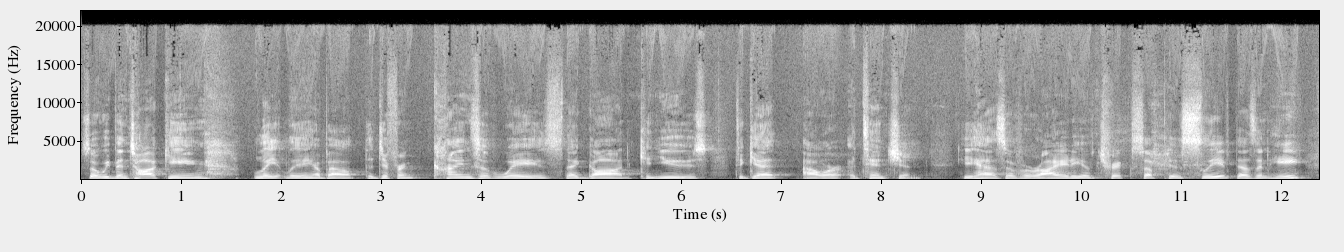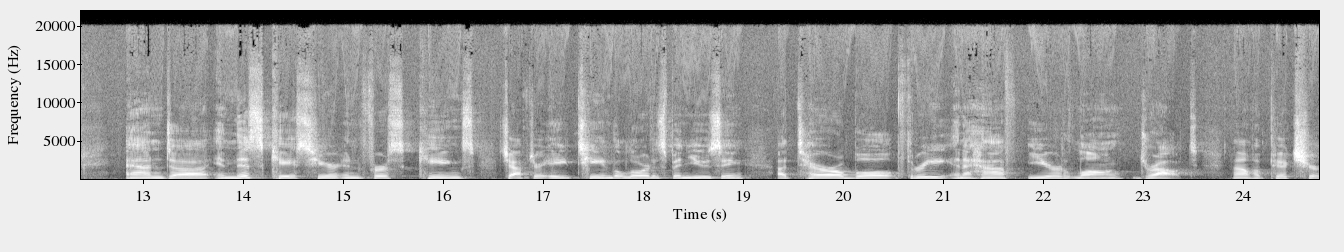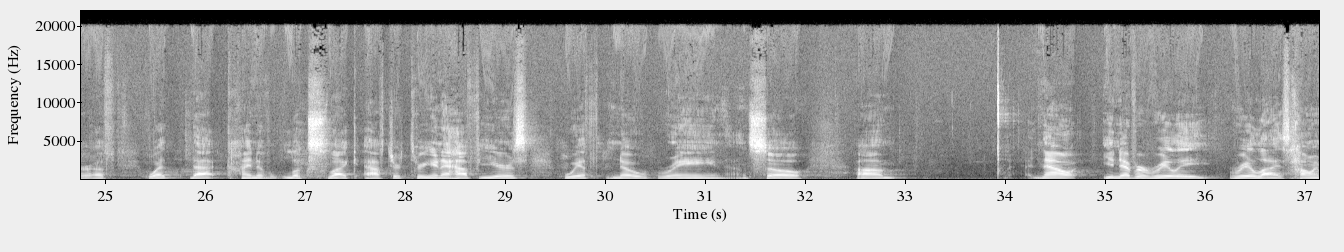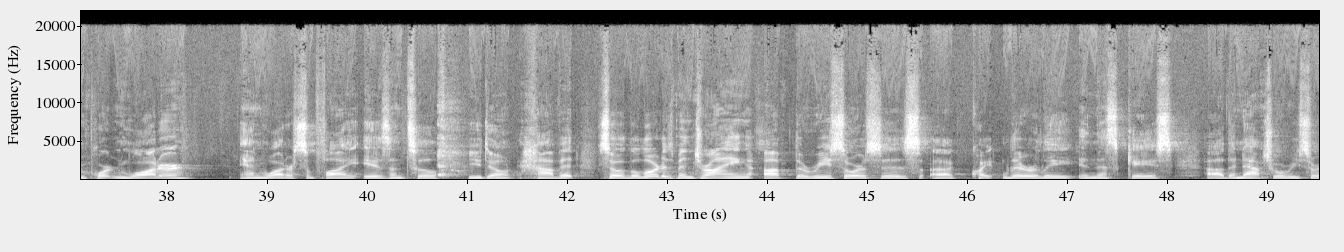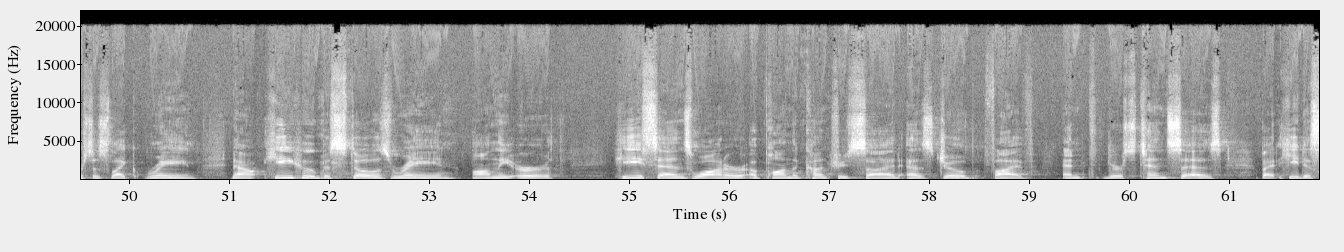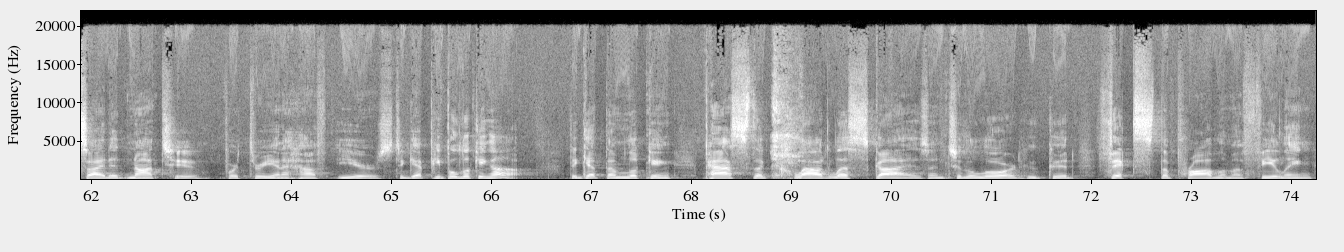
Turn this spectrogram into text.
So, we've been talking lately about the different kinds of ways that God can use to get our attention. He has a variety of tricks up his sleeve, doesn't he? And uh, in this case, here in 1 Kings chapter 18, the Lord has been using a terrible three and a half year long drought. Now I have a picture of what that kind of looks like after three and a half years with no rain. And so um, now you never really realize how important water and water supply is until you don't have it. So the Lord has been drying up the resources, uh, quite literally in this case, uh, the natural resources like rain. Now, he who bestows rain on the earth, he sends water upon the countryside, as Job 5 and verse 10 says, but he decided not to for three and a half years to get people looking up to get them looking past the cloudless skies and to the Lord who could fix the problem of feeling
